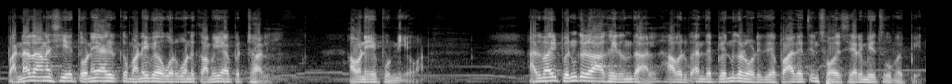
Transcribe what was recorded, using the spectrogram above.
இப்போ செய்ய துணையாக இருக்க மனைவி ஒருவனுக்கு அமையா பெற்றால் அவனே புண்ணியவான். அது மாதிரி பெண்களாக இருந்தால் அவர் அந்த பெண்களுடைய பாதத்தின் சோ சிறமையை தூமைப்பேன்.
